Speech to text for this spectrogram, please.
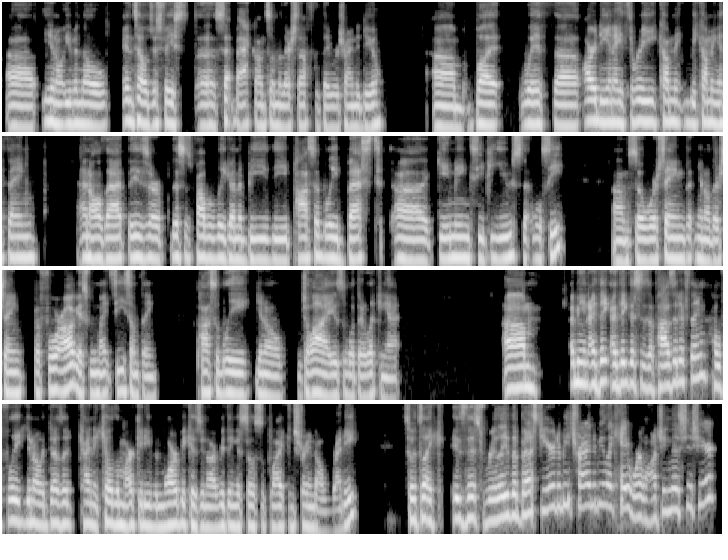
Uh, you know, even though Intel just faced a setback on some of their stuff that they were trying to do. Um, but with uh, RDNA three coming becoming a thing and all that, these are this is probably going to be the possibly best uh, gaming CPUs that we'll see. Um, so we're saying that you know they're saying before August we might see something, possibly you know July is what they're looking at. Um, I mean, I think I think this is a positive thing. Hopefully, you know, it doesn't kind of kill the market even more because you know everything is so supply constrained already. So it's like, is this really the best year to be trying to be like, hey, we're launching this this year?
